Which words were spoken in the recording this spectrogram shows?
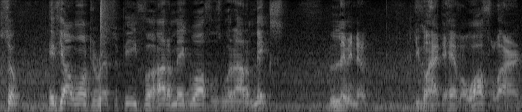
So, if y'all want the recipe for how to make waffles without a mix, let me know. You're gonna have to have a waffle iron,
